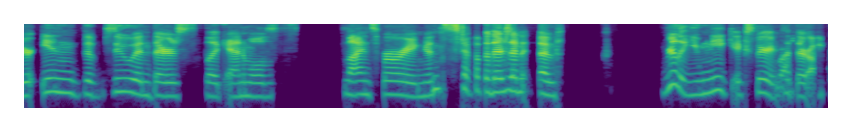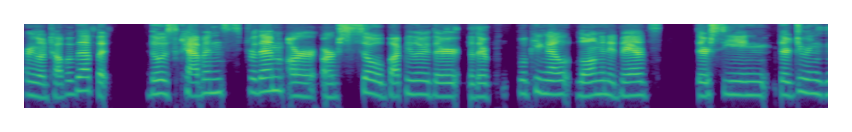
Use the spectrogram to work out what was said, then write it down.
you're in the zoo and there's like animals lions roaring and stuff. But there's an, a really unique experience that they're offering on top of that. But those cabins for them are are so popular. They're they're booking out long in advance. They're seeing they're doing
